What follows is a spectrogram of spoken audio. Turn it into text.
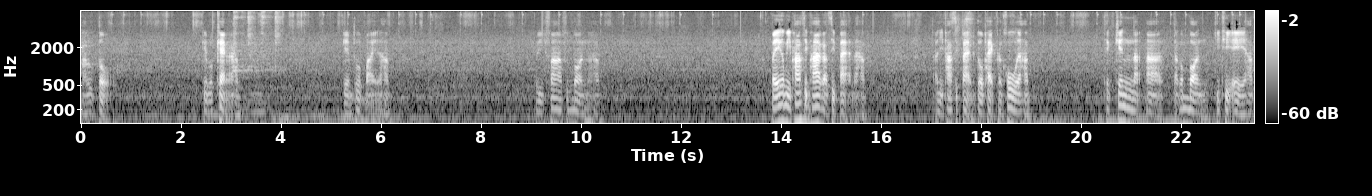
นารูโตะ มรถแข่งนะครับ เกมทั่วไปนะครับฟีฟ่าฟุตบอลนะครับเป๊ก็มีภาค 15 กับ 18 นะครับ อันนี้ภาค 18 เป็นตัวแพ็กทั้งคู่นะครับเทคเคนอ่าดักกบอล GTA ครับ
